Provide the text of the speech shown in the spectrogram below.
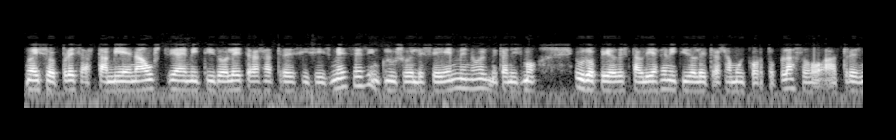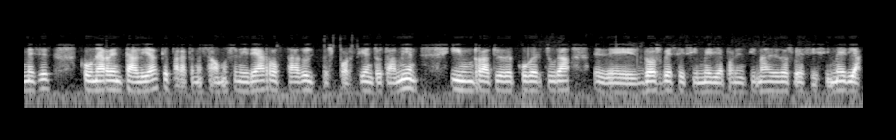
no hay sorpresas. También Austria ha emitido letras a tres y seis meses, incluso el SM, ¿no? el Mecanismo Europeo de Estabilidad, ha emitido letras a muy corto plazo, a tres meses, con una rentabilidad que, para que nos hagamos una idea, ha rozado el 3% también y un ratio de cobertura de dos veces y media, por encima de dos veces y media.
